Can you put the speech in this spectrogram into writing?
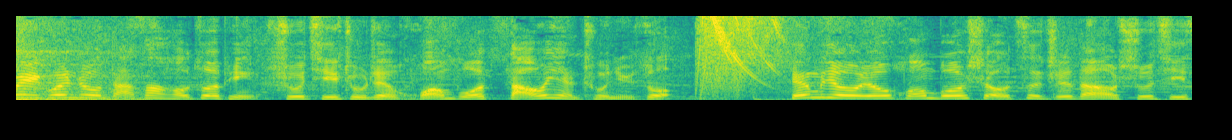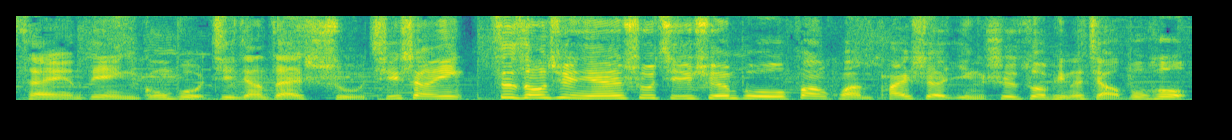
为观众打造好作品，舒淇助阵黄渤导演处女作。前不久，由黄渤首次执导、舒淇参演电影公布，即将在暑期上映。自从去年舒淇宣布放缓拍摄影视作品的脚步后，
